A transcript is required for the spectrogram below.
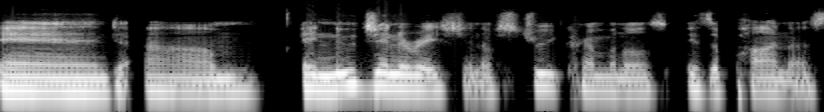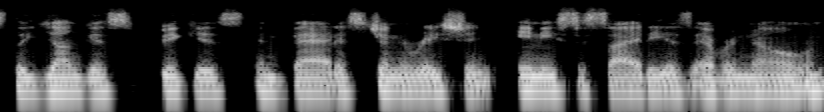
And um, A new generation of street criminals is upon us, the youngest, biggest, and baddest generation any society has ever known.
